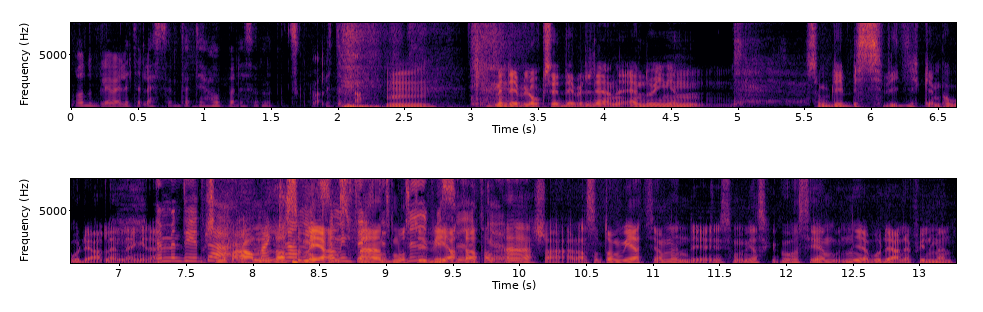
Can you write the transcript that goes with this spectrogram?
Och då blev jag lite ledsen för att jag hoppades att det skulle vara lite bra. Mm. Men det är väl också, det är väl ändå ingen som blir besviken på Woody Allen längre. Nej, men det är där. att Man alla som är liksom hans fans måste ju veta att han är så här. Alltså att de vet, ja men det är som jag ska gå och se nya Woody Allen-filmen.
